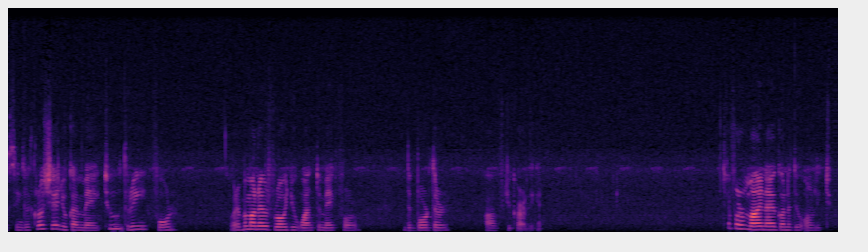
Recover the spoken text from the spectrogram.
A single crochet you can make two three four whatever amount of row you want to make for the border of your cardigan. So for mine I'm gonna do only two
